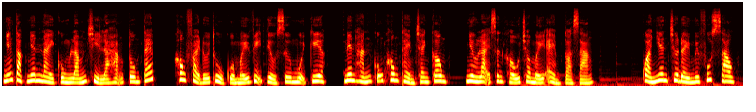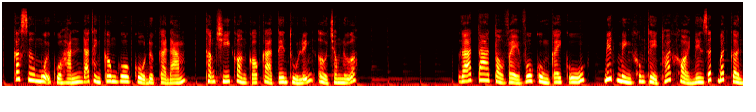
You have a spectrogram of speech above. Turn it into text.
Những tặc nhân này cùng lắm chỉ là hạng tôm tép, không phải đối thủ của mấy vị tiểu sư muội kia, nên hắn cũng không thèm tranh công, nhường lại sân khấu cho mấy ẻm tỏa sáng. Quả nhiên chưa đầy 10 phút sau, các sư muội của hắn đã thành công gô cổ được cả đám, thậm chí còn có cả tên thủ lĩnh ở trong nữa. Gã ta tỏ vẻ vô cùng cay cú, biết mình không thể thoát khỏi nên rất bất cần.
